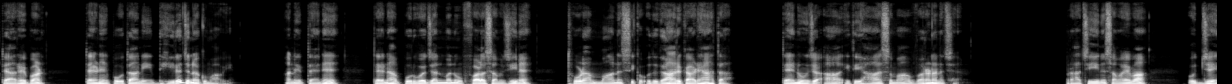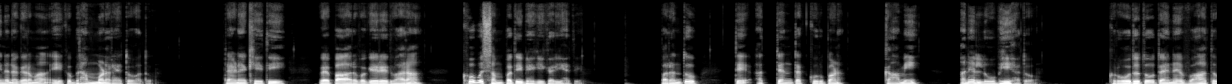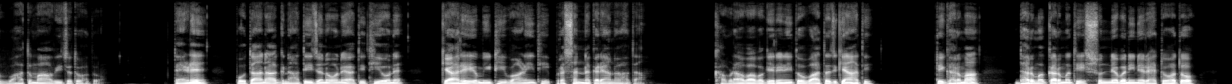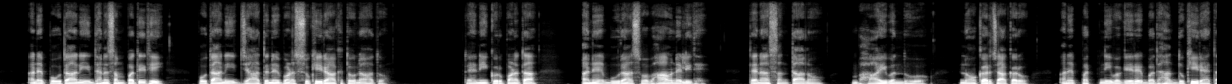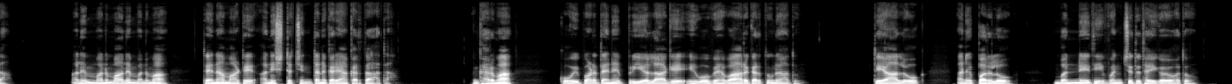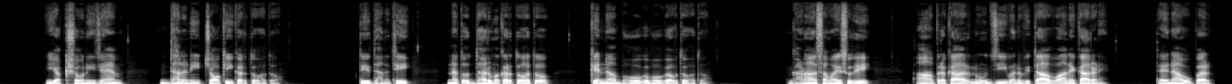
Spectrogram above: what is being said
ત્યારે પણ તેણે પોતાની ધીરજ ન ગુમાવી અને તેને તેના પૂર્વજન્મનું ફળ સમજીને થોડા માનસિક ઉદ્ગાર કાઢ્યા હતા. તેનું જ આ ઇતિહાસમાં વર્ણન છે. પ્રાચીન સમયમાં ઉજ્જૈન નગરમાં એક બ્રાહ્મણ રહેતો હતો. તેણે ખેતી, વેપાર વગેરે દ્વારા ખૂબ સંપત્તિ ભેગી કરી હતી. પરંતુ તે અત્યંત કૃપણ કામી અને લોભી હતો. ક્રોધ તો તેને વાત વાતમાં આવી જતો હતો. તેણે પોતાના જ્ઞાતિજનો અને અતિથિઓને ક્યારેય મીઠી વાણીથી પ્રસન્ન કર્યા ન હતા. ખવડાવવા વગેરેની તો વાત જ ક્યાં હતી? તે ઘરમાં ધર્મ કર્મથી શૂન્ય બનીને રહેતો હતો અને પોતાની ધન સંપત્તિથી પોતાની જાતને પણ સુખી રાખતો ન હતો. તેની કૃપણતા અને બુરા સ્વભાવને લીધે તેના સંતાનો ભાઈ બંધુઓ નોકર ચાકરો અને પત્ની વગેરે બધા દુઃખી રહેતા અને મનમાં ને મનમાં તેના માટે અનિષ્ટ ચિંતન કર્યા કરતા હતા. ઘરમાં કોઈ પણ તેને પ્રિય લાગે એવો વ્યવહાર કરતું ન હતું. તે આ લોક અને પરલોક બંનેથી વંચિત થઈ ગયો હતો. યક્ષોની જેમ ધનની ચોકી કરતો હતો. તે ધનથી ન તો ધર્મ કરતો હતો કે ન ભોગ ભોગવતો હતો. ઘણા સમય સુધી આ પ્રકારનું જીવન વિતાવવાને કારણે તેના ઉપર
